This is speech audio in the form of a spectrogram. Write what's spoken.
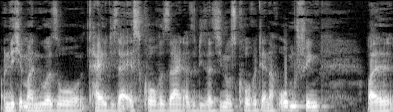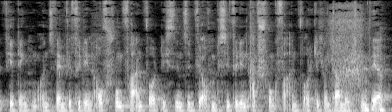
und nicht immer nur so Teil dieser S-Kurve sein, also dieser Sinuskurve, der nach oben schwingt, weil wir denken uns, wenn wir für den Aufschwung verantwortlich sind, sind wir auch ein bisschen für den Abschwung verantwortlich und da möchten wir,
